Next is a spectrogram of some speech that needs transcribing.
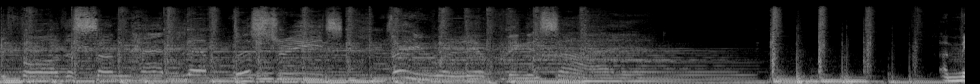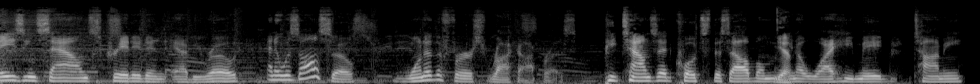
before the sun had left the streets. They were living inside. Amazing sounds created in Abbey Road, and it was also one of the first rock operas. Pete Townshend quotes this album, Yeah. you know, why he made Tommy.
